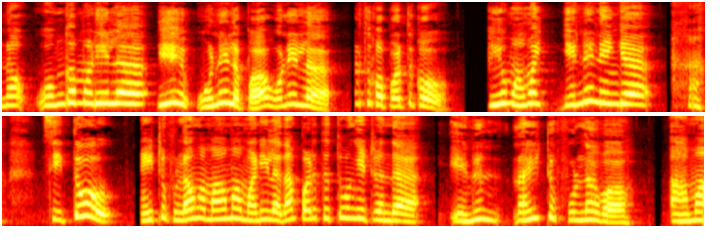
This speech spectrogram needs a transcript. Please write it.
நான் உங்க மடியில. ஏ ஒண்ணு இல்லப்பா ஒண்ணு இல்ல. படுத்துக்கோ படுத்துக்கோ. ஐயோ மாமா என்ன நீங்க? சித்து நைட்டு ஃபுல்லா உங்க மாமா மடியில தான் படுத்து தூங்கிட்டு இருந்த. என்ன நைட்டு ஃபுல்லாவா ஆமா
